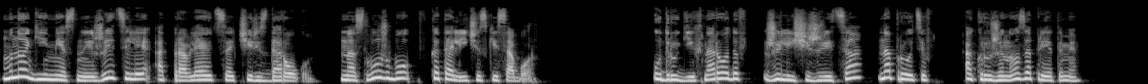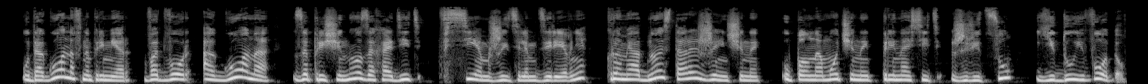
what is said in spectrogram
многие местные жители отправляются через дорогу на службу в католический собор. У других народов жилище жреца, напротив, окружено запретами. У Дагонов, например, во двор Агона запрещено заходить всем жителям деревни, кроме одной старой женщины, уполномоченной приносить жрецу еду и воду.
